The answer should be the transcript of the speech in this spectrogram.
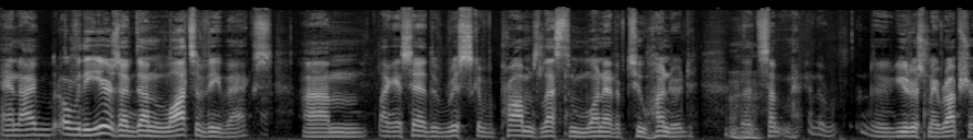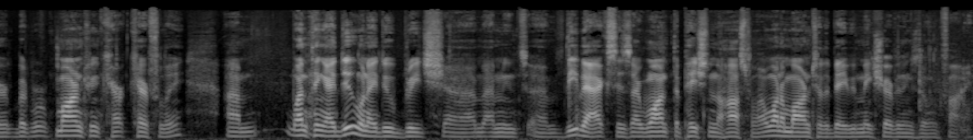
And I've over the years I've done lots of VBACs. Um, like I said, the risk of a problem is less than one out of 200 that some the, the uterus may rupture, but we're monitoring care- carefully. Um, one thing I do when I do breech, uh, I mean um, VBACs, is I want the patient in the hospital. I want to monitor the baby, make sure everything's doing fine.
